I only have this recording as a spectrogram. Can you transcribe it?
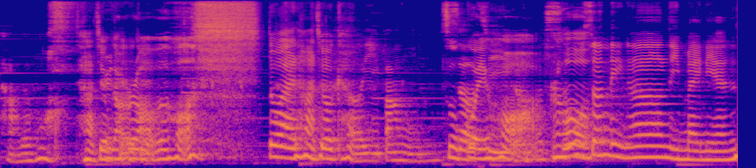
他的话，他就遇到可以绕的话，对他就可以帮你做规划然后森林啊，你每年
